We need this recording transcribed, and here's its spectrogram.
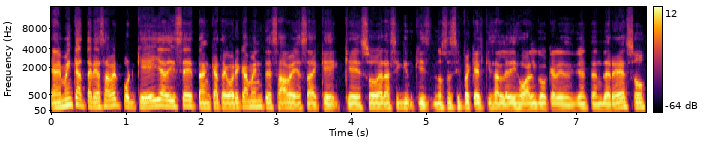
Y a mí me encantaría saber por qué ella dice tan categóricamente, sabe, o sea, que, que eso era así, que- no sé si fue que él quizás le dijo algo que le dio a entender eso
